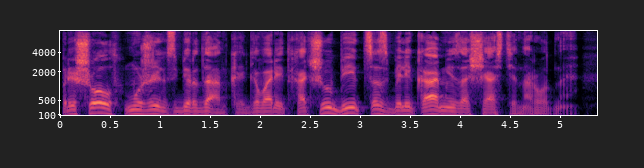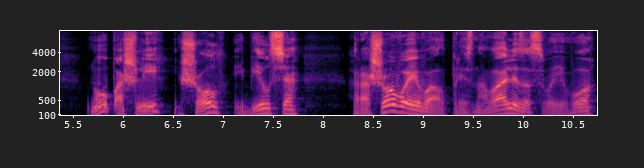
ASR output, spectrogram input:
Пришел мужик с берданкой, говорит, хочу биться с беляками за счастье народное. Ну, пошли, и шел, и бился. Хорошо воевал, признавали за своего.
